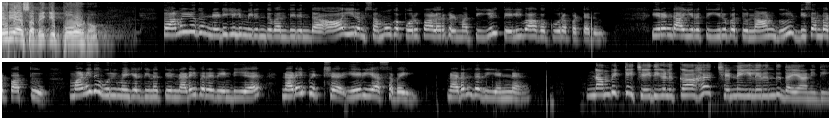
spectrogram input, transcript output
ஏரியா சபைக்கு போகணும். தமிழகம் நெடுகிலும் இருந்து வந்திருந்த ஆயிரம் சமூக பொறுப்பாளர்கள் மத்தியில் தெளிவாக கூறப்பட்டது. இரண்டாயிரத்து இருபத்து நான்கு டிசம்பர் பத்து மனித உரிமைகள் தினத்தில் நடைபெற வேண்டிய நடைபெற்ற ஏரியா சபை நடந்தது என்ன? நம்பிக்கை செய்திகளுக்காக சென்னையிலிருந்து தயாநிதி.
